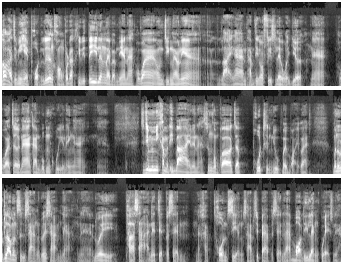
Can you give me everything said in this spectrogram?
ก็อาจจะมีเหตุผลเรื่องของ productivity เรื่องอะไรแบบนี้นะ เพราะว่าเอาจริงแล้วเนี่ยหลายงานทำที่ออฟฟิศเร็วกว่าเยอะนะฮะ เพราะว่าเจอหน้ากันปุ๊บมันคุยกันได้ง่ายนะฮะจริงๆมันมีคำอธิบายด้วยนะ ซึ่งผมก็จะพูดถึงอยู่บ่อย ๆ ว่า มนุษย์เรามันสื่อสารกันด้วย 3 อย่างนะฮะด้วยภาษาเนี่ยเจ็ดเปอร์เซ็นต์นะครับโทนเสียง 38%และ body language เนี่ย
